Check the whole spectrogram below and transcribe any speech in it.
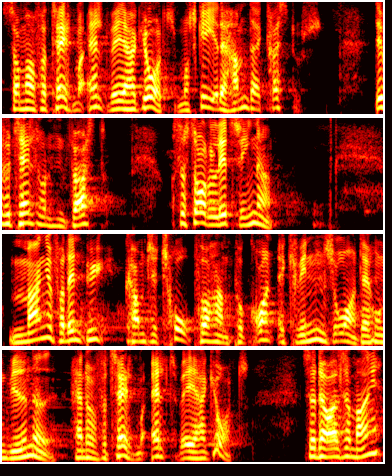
som har fortalt mig alt, hvad jeg har gjort. Måske er det ham, der er Kristus. Det fortalte hun den først. Og så står der lidt senere, mange fra den by kom til tro på ham på grund af kvindens ord, da hun vidnede. Han har fortalt mig alt, hvad jeg har gjort. Så der var altså mange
